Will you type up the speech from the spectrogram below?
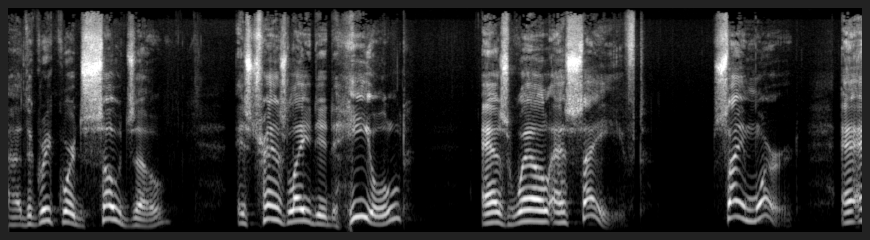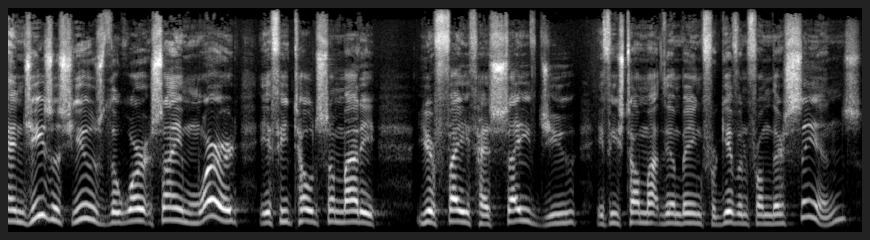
Uh, the Greek word sozo is translated healed as well as saved. Same word. And, Jesus used the word, same word if he told somebody, Your faith has saved you, if he's talking about them being forgiven from their sins,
